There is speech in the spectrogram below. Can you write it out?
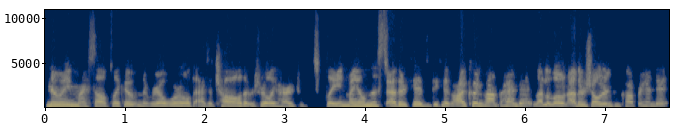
knowing myself like out in the real world as a child, it was really hard to explain my illness to other kids because I couldn't comprehend it, let alone other children can comprehend it.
